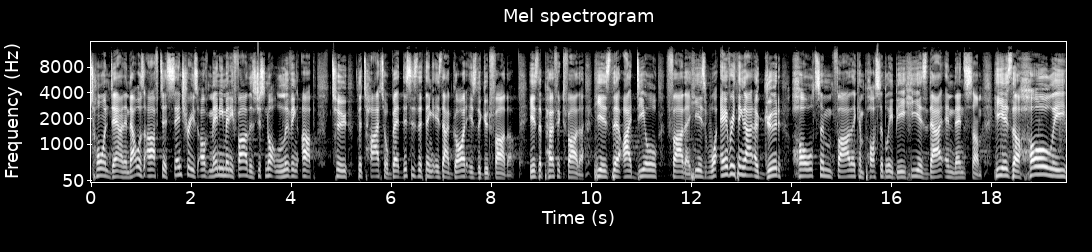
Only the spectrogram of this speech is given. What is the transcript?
torn down, and that was after centuries of many, many fathers just not living up to the title. But this is the thing is that God is the good Father. He is the perfect Father. He is the ideal Father. He is what everything that a good, wholesome Father can possibly be. He is that and then some. He is the holy,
